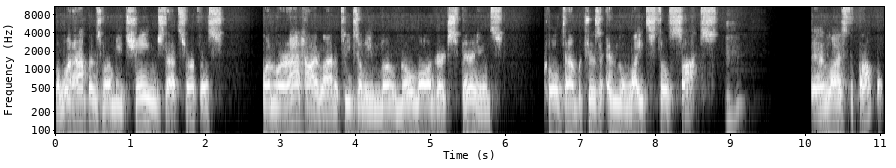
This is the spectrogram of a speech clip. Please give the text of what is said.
But what happens when we change that surface, when we're at high latitudes and we no, no longer experience cold temperatures and the light still sucks? Mm-hmm. therein lies the problem.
